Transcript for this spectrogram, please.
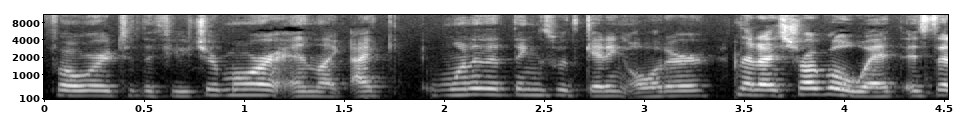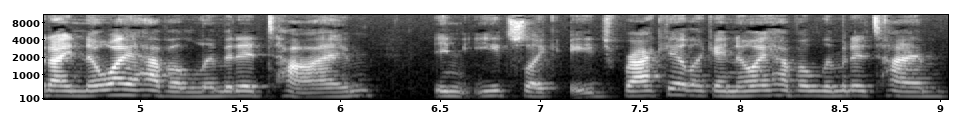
forward to the future more and like I one of the things with getting older that I struggle with is that I know I have a limited time in each like age bracket. Like I know I have a limited time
